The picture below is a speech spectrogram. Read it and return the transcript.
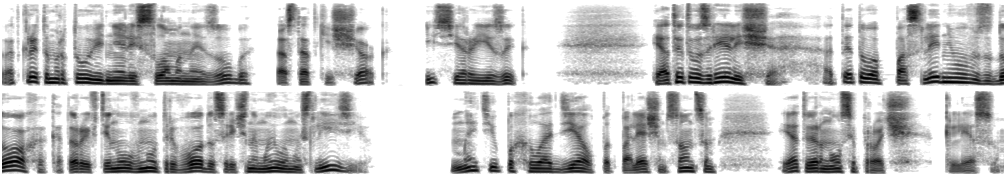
В открытом рту виднелись сломанные зубы, остатки щек и серый язык. И от этого зрелища, от этого последнего вздоха, который втянул внутрь воду с речным илом и слизью, Мэтью похолодел под палящим солнцем и отвернулся прочь, к лесу.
